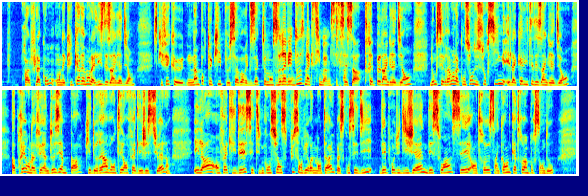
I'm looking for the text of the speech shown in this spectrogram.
flacon, on écrit carrément la liste des ingrédients, ce qui fait que n'importe qui peut savoir exactement ce Vous en avez 12 maximum, c'est ça? C'est ça, très peu d'ingrédients. Donc c'est vraiment la conscience du sourcing et la qualité des ingrédients. Après, on a fait un deuxième pas qui est de réinventer en fait les gestuels. Et là, en fait, l'idée, c'est une conscience plus environnementale parce qu'on s'est dit, des produits d'hygiène, des soins, c'est entre 50 80% d'eau.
